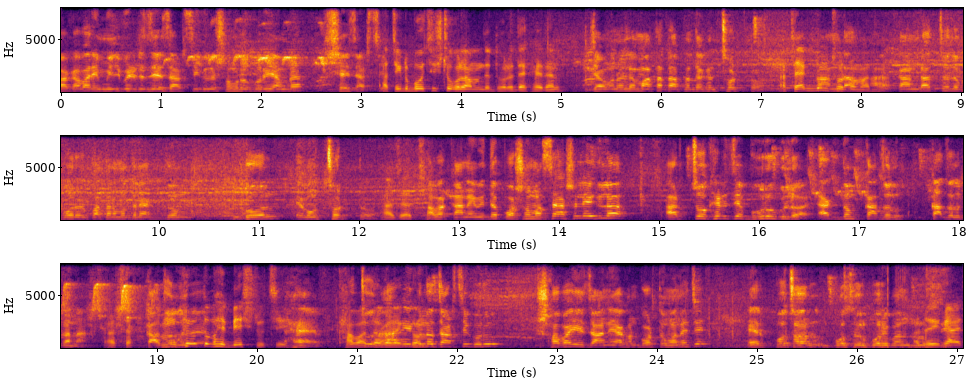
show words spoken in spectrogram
বাগাবাড়ি মিলবিটের যে জার্সিগুলো সংগ্রহ করি আমরা সেই জার্সি। আচ্ছা একটু বৈশিষ্ট্যগুলো আমাদের ধরে দেখাই দেন। যেমন হলো মাথাটা আপনার দেখেন ছোট্ট। আচ্ছা একদম ছোট মাথা। কান্ডা চলে হচ্ছে হলো পাতার মতন একদম গোল এবং ছোট্ট। আচ্ছা আচ্ছা। আবার কানের ভিতরে পশম আছে। আসলে এগুলো আর চোখের যে ভুরুগুলো একদম কাজল কাজল কানা আচ্ছা মুখেও তো ভাই বেশ রুচি। হ্যাঁ খাবার দাবার একদম এগুলো জার্সি গরু সবাই জানে এখন বর্তমানে যে এর প্রচুর প্রচুর পরিমাণ আচ্ছা, গায়ে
